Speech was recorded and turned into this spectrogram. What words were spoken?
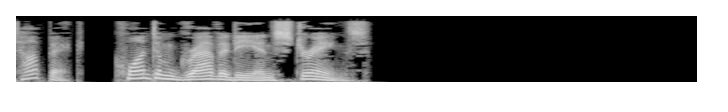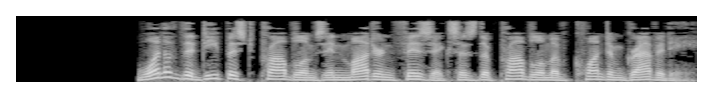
topic Quantum gravity and strings One of the deepest problems in modern physics is the problem of quantum gravity.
